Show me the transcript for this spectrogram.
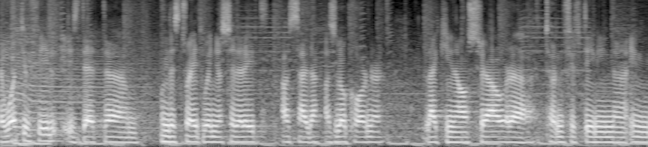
What you feel is that um, on the straight when you accelerate outside a, a slow corner, like in Austria or uh, turn 15 in, uh, in,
